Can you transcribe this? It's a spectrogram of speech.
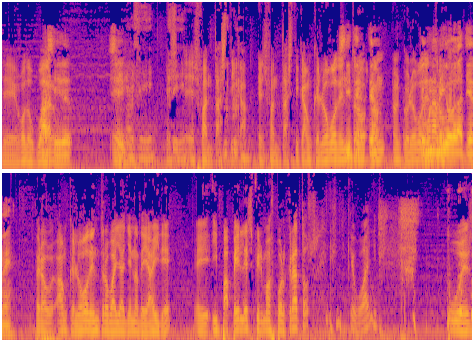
de God of War, Ah, sí, de- sí. Eh, sí, es, sí. es fantástica. Es fantástica, aunque luego Sí, dentro, tengo- aun- aunque luego Tengo un dentro, amigo que la tiene. pero aunque luego dentro vaya llena de aire eh, y papeles firmados por Kratos, qué guay. Pues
